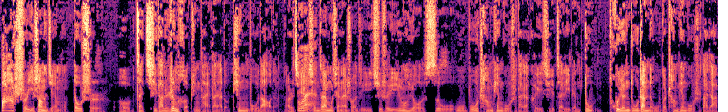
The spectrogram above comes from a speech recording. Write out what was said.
八十以上的节目都是。哦，在其他的任何平台，大家都听不到的。而且现在目前来说，其实已经有四五五部长篇故事，大家可以去在里边独会员独占的五个长篇故事，大家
